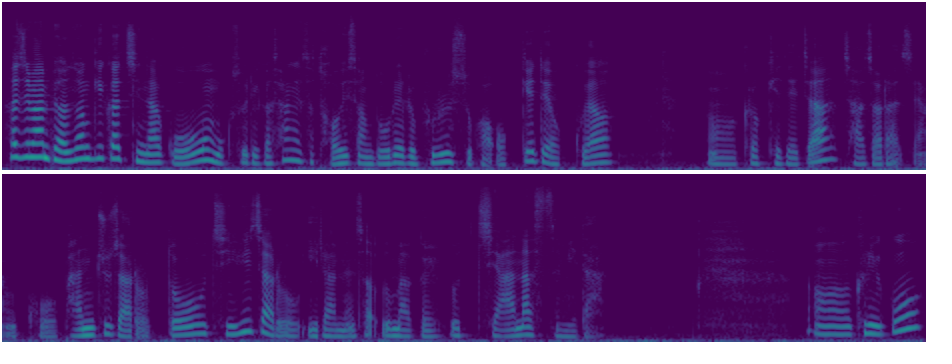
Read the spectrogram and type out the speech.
하지만 변성기가 지나고 목소리가 상해서 더 이상 노래를 부를 수가 없게 되었고요. 어, 그렇게 되자 좌절하지 않고 반주자로 또 지휘자로 일하면서 음악을 놓지 않았습니다. 어, 그리고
